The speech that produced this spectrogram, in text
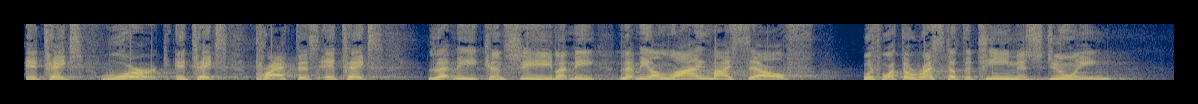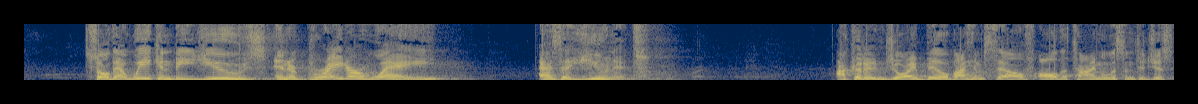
It takes work. It takes practice. It takes, let me concede, let me, let me align myself with what the rest of the team is doing so that we can be used in a greater way as a unit. I could enjoy Bill by himself all the time and listen to just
